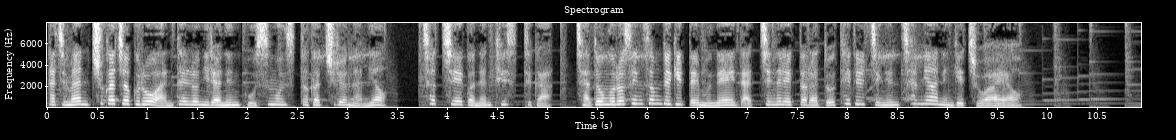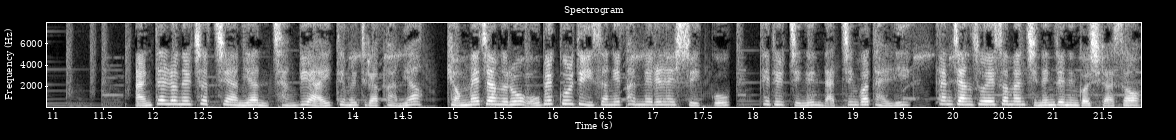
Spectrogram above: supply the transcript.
하지만 추가적으로 안탈론이라는 보스 몬스터가 출현하며 처치에 관한 quest가 자동으로 생성되기 때문에 낮징을 했더라도 태들징은 참여하는 게 좋아요. 안탈론을 처치하면 장비 아이템을 드랍하며 경매장으로 500골드 이상의 판매를 할 수 있고 테들찡은 나찡과 달리 한 장소에서만 진행되는 것이라서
